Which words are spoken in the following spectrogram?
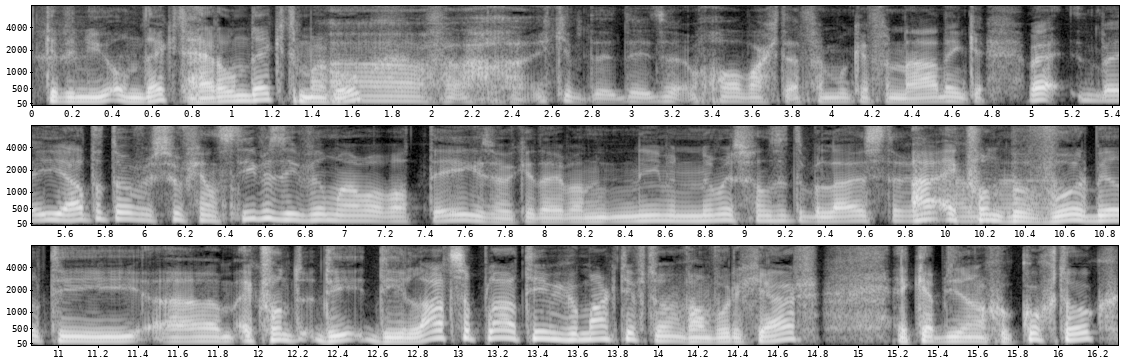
ik heb die nu ontdekt, herontdekt, mag ook. Ah, ah, ik heb de- deze. Goh, wacht even, moet ik even nadenken. Je had het over Sufjan Stevens, die viel me wel wat tegen. Zo. Ik heb daar wat nieuwe nummers van zitten beluisteren. Ah, ik En, vond eh, bijvoorbeeld die, ehm, ik vond die, die laatste plaat die hij gemaakt heeft van van vorig jaar. Ik heb die dan nog gekocht ook.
